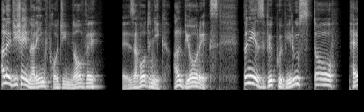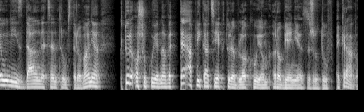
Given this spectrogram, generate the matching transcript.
Ale dzisiaj na ring wchodzi nowy e, zawodnik, Albioryx. To nie jest zwykły wirus, to w pełni zdalne centrum sterowania, które oszukuje nawet te aplikacje, które blokują robienie zrzutów ekranu.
